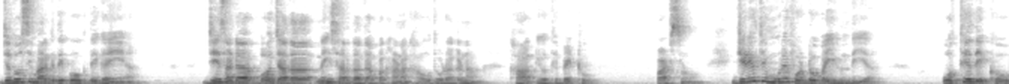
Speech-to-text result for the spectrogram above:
ਜਦੋਂ ਅਸੀਂ ਮਰਗ ਦੇ ਭੋਗ ਤੇ ਗਏ ਆ, ਜੇ ਸਾਡਾ ਬਹੁਤ ਜ਼ਿਆਦਾ ਨਹੀਂ ਸਰਦਾ ਤਾਂ ਆਪਾਂ ਖਾਣਾ ਖਾਓ ਥੋੜਾ ਕਣਾ ਖਾ ਕੇ ਉੱਥੇ ਬੈਠੋ, ਪਾਠ ਸੁਣੋ। ਜਿਹੜੇ ਉੱਥੇ ਮੂਹਰੇ ਫੋਟੋ ਪਈ ਹੁੰਦੀ ਆ, ਉੱਥੇ ਦੇਖੋ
